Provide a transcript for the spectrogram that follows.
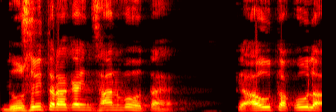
دوسری طرح کا انسان وہ ہوتا ہے کہ او تقولہ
